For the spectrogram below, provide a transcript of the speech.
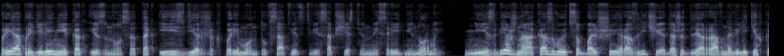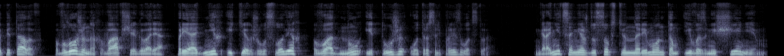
При определении как износа, так и издержек по ремонту в соответствии с общественной средней нормой неизбежно оказываются большие различия даже для равновеликих капиталов, вложенных, вообще говоря, при одних и тех же условиях в одну и ту же отрасль производства. Граница между собственно ремонтом и возмещением,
